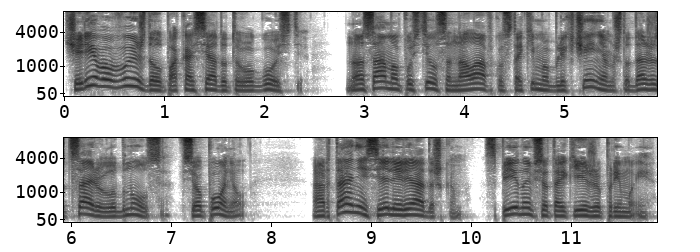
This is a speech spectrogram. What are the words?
Черева выждал, пока сядут его гости, но сам опустился на лавку с таким облегчением, что даже царь улыбнулся, все понял. Артани сели рядышком, спины все такие же прямые.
